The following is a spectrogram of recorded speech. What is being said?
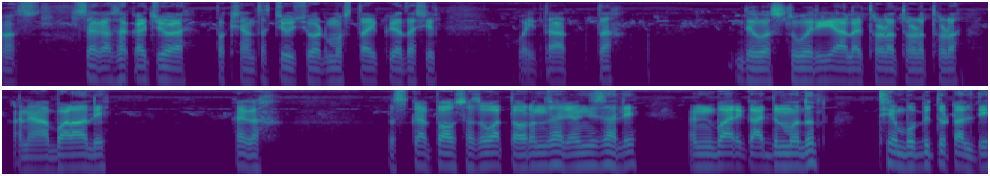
सकाळ सकाळची वेळ पक्ष्यांचा चिवचिवाट मस्त ऐकू येत असेल इथं आत्ता दिवस वरी आलाय थोडा थोडा थोडा. आणि आबाळ आले. आहे का? जसं काय पावसाचं वातावरण झाले आणि झाले. आणि बारीक अधूनमधून थेंब बी तुटालती.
